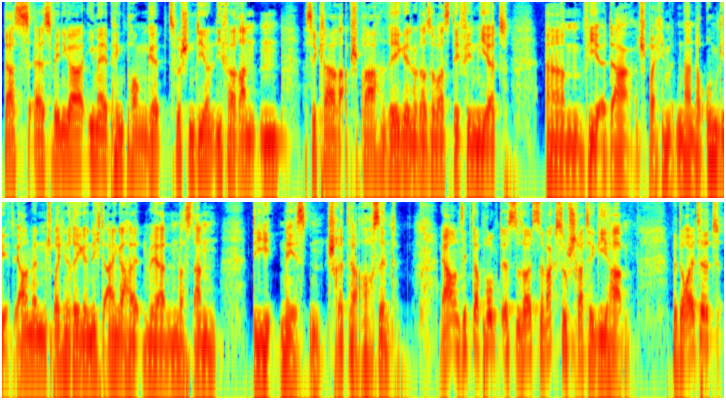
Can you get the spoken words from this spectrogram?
dass es weniger E-Mail-Ping-Pong gibt zwischen dir und Lieferanten, dass ihr klare Absprachen, Regeln oder sowas definiert, ähm, wie ihr da entsprechend miteinander umgeht. Ja, und wenn entsprechende Regeln nicht eingehalten werden, was dann die nächsten Schritte auch sind. Ja, und siebter Punkt ist, du sollst eine Wachstumsstrategie haben. Bedeutet,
